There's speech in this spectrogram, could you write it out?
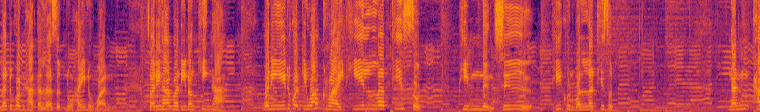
เลิศทุกคนค่ะ แต่เลิศสุดหนูให้หนูวัน สวัสดีครับสวัสดีน้องคิงค่ะ วันนี้ทุกคนคิดว่าใครที่เลิศที่สุด พิมพ์หนึ่งชื่อ ที่คุณว่าเลิศที่สุด งั้นถ้า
